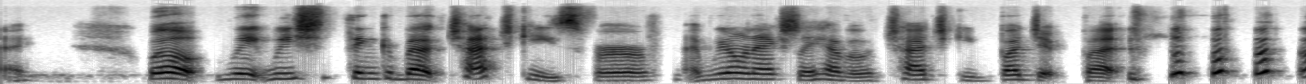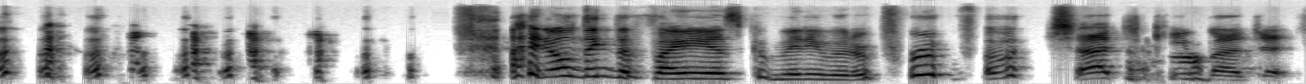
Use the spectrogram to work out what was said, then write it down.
Okay. Well, we, we should think about tchotchkes for, we don't actually have a tchotchke budget, but I don't think the finance committee would approve of a tchotchke budget.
